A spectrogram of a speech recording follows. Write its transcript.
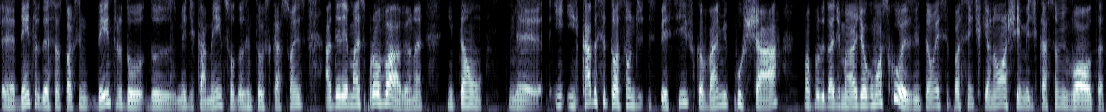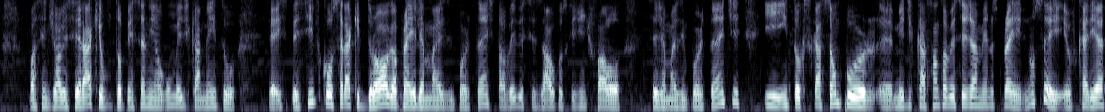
É, dentro dessas toxinas, dentro do, dos medicamentos ou das intoxicações, a dele é mais provável, né? Então, é, em, em, cada situação de, específica vai me puxar uma probabilidade maior de algumas coisas. Então, esse paciente que eu não achei medicação em volta, paciente jovem, será que eu estou pensando em algum medicamento é, específico ou será que droga para ele é mais importante? Talvez esses álcools que a gente falou seja mais importante e intoxicação por é, medicação talvez seja menos para ele. Não sei, eu ficaria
